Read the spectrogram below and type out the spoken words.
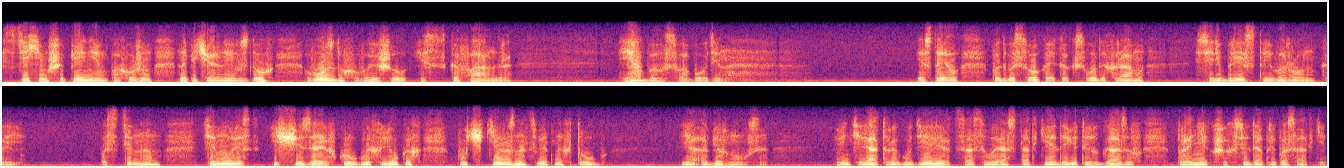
С тихим шипением, похожим на печальный вздох, воздух вышел из скафандра — я был свободен. Я стоял под высокой, как своды храма, серебристой воронкой. По стенам тянулись, исчезая в круглых люках, пучки разноцветных труб. Я обернулся. Вентиляторы гудели, отсасывая остатки ядовитых газов, проникших сюда при посадке.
